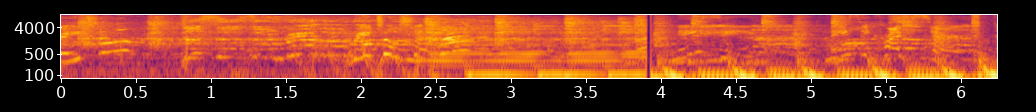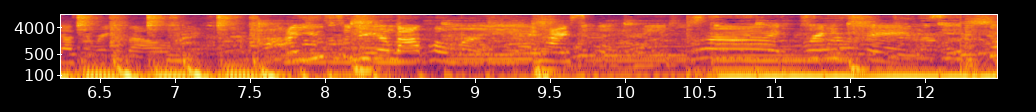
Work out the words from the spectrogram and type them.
Rachel? Rachel Shitler? Macy. Macy Kretzer. Doesn't ring a bell. I used to do your math homework in high school. Right, brace things. So,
